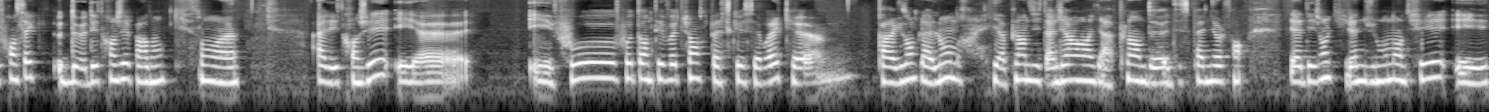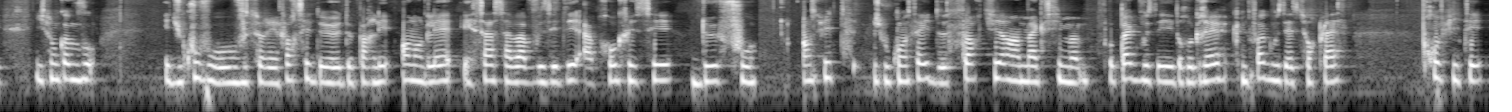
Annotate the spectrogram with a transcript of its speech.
français, d'étrangers pardon, qui sont euh, à l'étranger et il faut, tenter votre chance parce que c'est vrai que par exemple, à Londres, il y a plein d'Italiens, il y a plein d'Espagnols. il y a des gens qui viennent du monde entier et ils sont comme vous. Et du coup, vous, serez forcé de, de, parler en anglais et ça, ça va vous aider à progresser de fou. Ensuite, je vous conseille de sortir un maximum. Faut pas que vous ayez de regrets. Qu'une fois que vous êtes sur place, profitez,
